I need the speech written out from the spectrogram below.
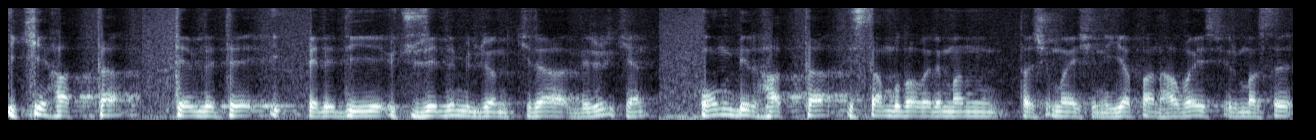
İki hatta devlete, belediyeye 350 milyon kira verirken 11 hatta İstanbul Havalimanı'nın taşıma işini yapan havayis firması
